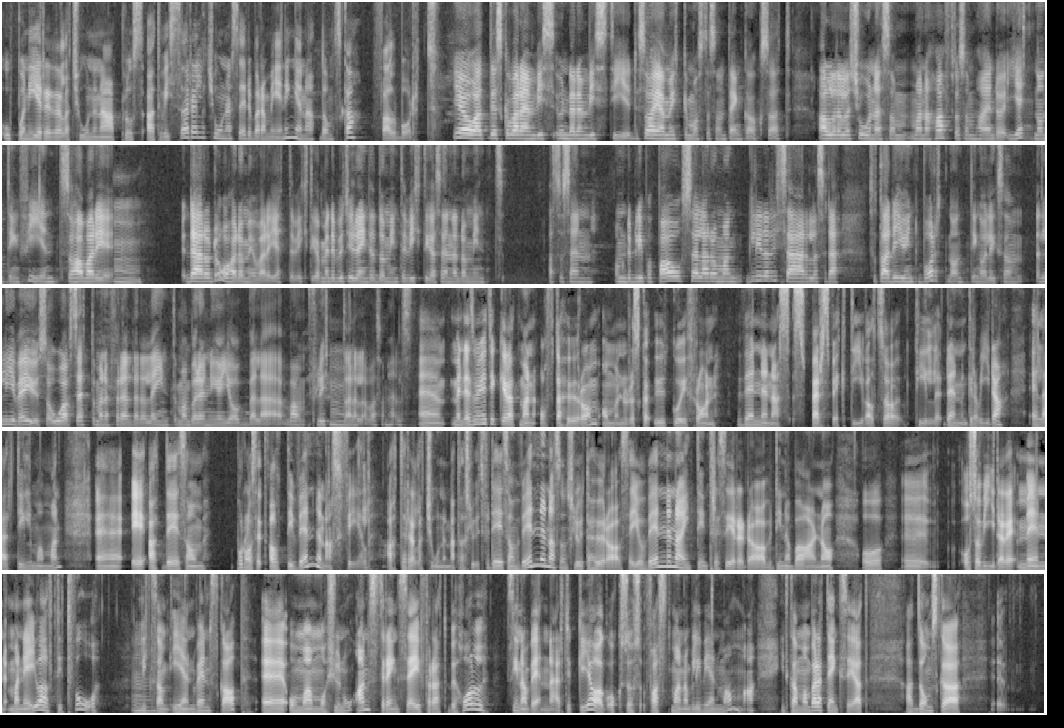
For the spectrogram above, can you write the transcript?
upp och ner i relationerna, plus att vissa relationer så är det bara meningen att de ska falla bort. Ja, och att det ska vara en viss, under en viss tid. Så har jag mycket måste som tänka också att alla relationer som man har haft och som har ändå gett någonting fint så har varit Mm. där och då har de ju varit jätteviktiga, men det betyder inte att de inte är viktiga sen när de inte... Alltså sen, om det blir på paus eller om man glider isär eller sådär, så tar det ju inte bort någonting och liksom, livet är ju så oavsett om man är förälder eller inte, om man börjar nya jobb eller man flyttar Mm. eller vad som helst. Eh, Men det som jag tycker att man ofta hör om, om man nu då ska utgå ifrån vännernas perspektiv, alltså till den gravida eller till mamman, eh, är att det är som på något sätt alltid vännernas fel att relationerna tar slut. För det är som vännerna som slutar höra av sig och vännerna är inte intresserade av dina barn och, och, eh, och så vidare. Men man är ju alltid två Mm. liksom i en vänskap. Eh, och man måste ju nog anstränga sig för att behålla sina vänner, tycker jag, också fast man har blivit en mamma. Inte kan man bara tänka sig att, att de ska eh,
